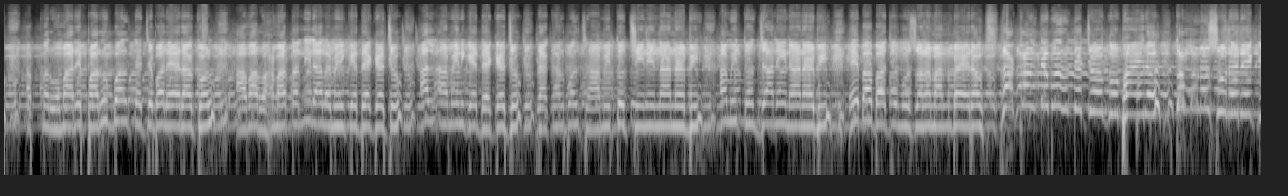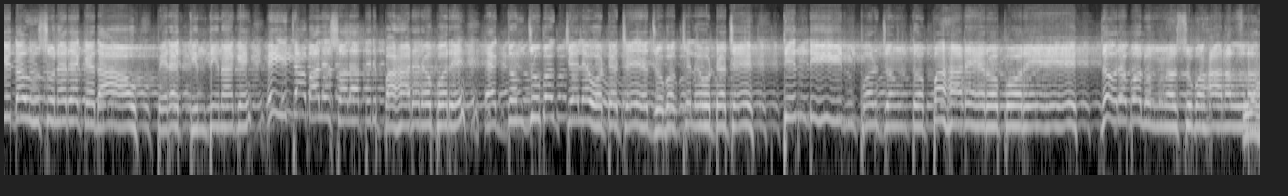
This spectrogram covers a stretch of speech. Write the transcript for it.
আপনার উমারে ফারুক বলতেছে, বলে রাখল আমার রহমাত আল্লিল আলমিনকে দেখেছ, আল আমিনকে দেখেছ? রাখাল বলছে, আমি তো চিনি না নবী, আমি তো জানি না নবী, এ বাবাজি মুসলমান ভাইরাও। রাখালতে বলতে ভাইরাও, তোমরা শুনে দাও শুনে দাও। তিন দিন আগে এই জাবালে সলাতের পাহাড়ের উপরে একজন যুবক ছেলে উঠেছে, যুবক ছেলে উঠেছে। তিন দিন পর্যন্ত পাহাড়ের উপরে, জোরে বলুন না সুবহানাল্লাহ।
